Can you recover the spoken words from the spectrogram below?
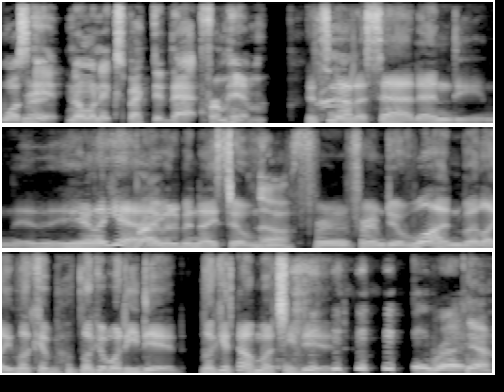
was Right. it no one expected that from him It's not a sad ending. You're like, yeah, Right. it would have been nice to have No. for for him to have won, but like, look at look at what he did. Look at how much he did. Right. yeah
